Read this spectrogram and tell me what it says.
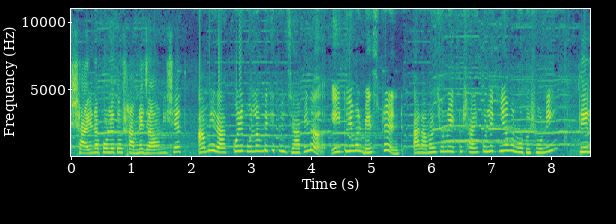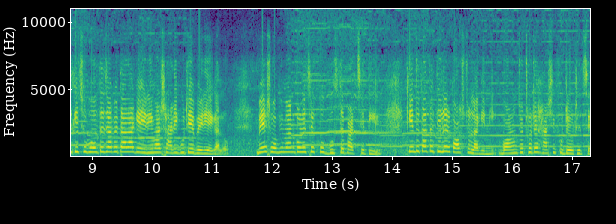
শাড়ি না পরলে তোর সামনে যাওয়া নিষেধ। আমি রাগ করে বললাম দেখে তুই যাবি না? এই তুই আমার বেস্ট ফ্রেন্ড আর আমার জন্য একটু শাড়ি পরলে কি এমন হতো শুনি? তিল কিছু বলতে যাবে তার আগে রিমা শাড়ি গুটিয়ে বেরিয়ে গেল। বেশ অভিমান করেছে, খুব বুঝতে পারছে তিল। কিন্তু তাতে তিলের কষ্ট লাগেনি, বরঞ্চ ঠোঁটে হাসি ফুটে উঠেছে।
